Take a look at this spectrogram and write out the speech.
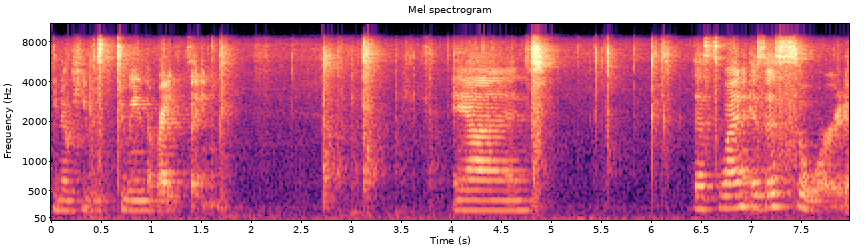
you know, he was doing the right thing. And this one is a sword.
